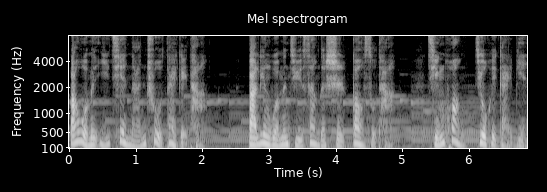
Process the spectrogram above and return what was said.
把我们一切难处带给他，把令我们沮丧的事告诉他，情况就会改变。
